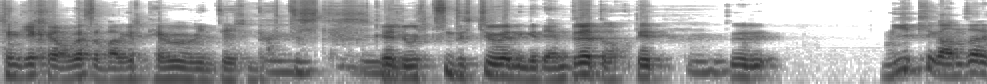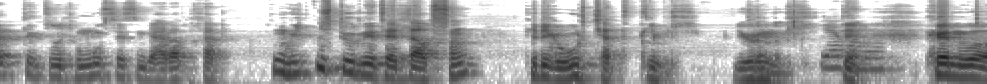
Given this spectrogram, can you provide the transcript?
цалингийнхаа угаасаа бараг л 50% зээл өгсөн шүү дээ. Тэгэл үлдсэн 40% ингээ амьдраад байгаа. Тэгээд зүгээр нийтлэг анзаардаг зүйл хүмүүсээс ингээ хараад хаад хүн хэдэн ч төгрөгийн цалин авсан тэрийг үрж чаддаг юм бэл. Ер нь бол. Тэгэхээр нөгөө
